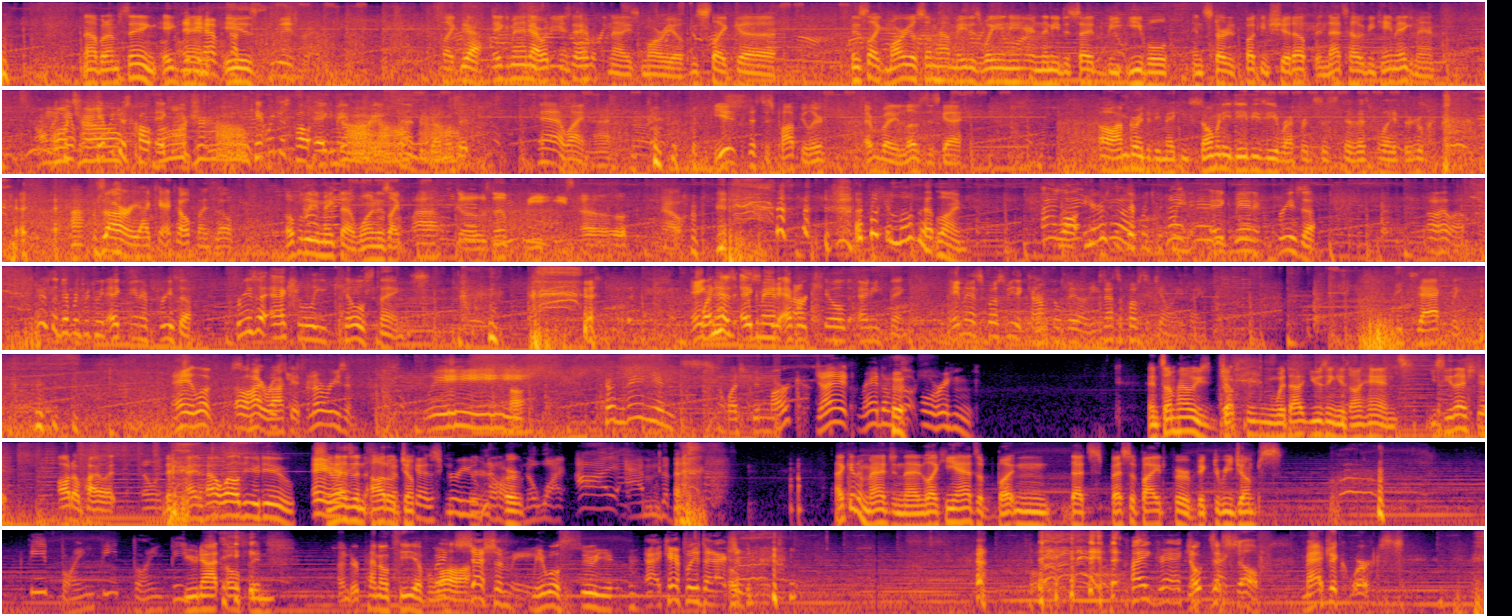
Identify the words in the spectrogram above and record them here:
No, but I'm saying Eggman have is red. like Yeah. Eggman Yeah, is what the did you say? antagonized Mario. It's like uh, It's like Mario somehow made his way in here and then he decided to be evil and started fucking shit up, and that's how he became Eggman. Can't, can't we just call Eggman? Can't we just call Eggman and be done with it? Yeah, why not? he is just as popular. Everybody loves this guy. Oh, I'm going to be making so many DBZ references to this playthrough. I'm sorry, I can't help myself. Hopefully you make that one is like, pop goes the weasel. No. I fucking love that line. Well, here's the difference between Eggman and Frieza. Oh, hello. Here's the difference between Eggman and Frieza. Frieza actually kills things. when has Eggman's supposed to be Eggman ever com- killed anything? Eggman's supposed to be the comical villain. He's not supposed to kill anything. Exactly. Hey, look. Oh, hi, Rocket. For no reason. We Uh. Convenience? Question mark. giant random ring. And somehow he's jumping without using his own hands. You see that shit? Autopilot. No. And how well do you do? hey, he right. has an auto jump. Because screw you. or- Or, or- I can imagine that. Like he has a button that's specified for victory jumps. beep boing, beep boing, beep. Do not open under penalty of Red law. Sesame. We will sue you. I can't believe that actually. Open My grand. Note to self. Magic works.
